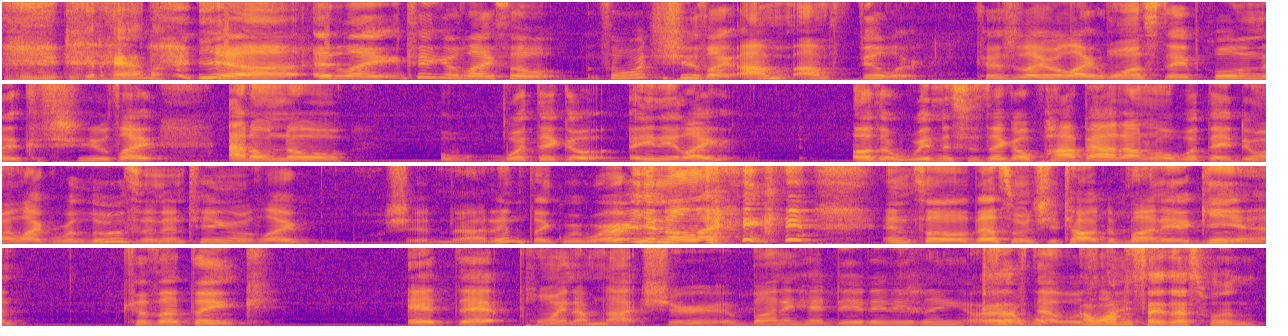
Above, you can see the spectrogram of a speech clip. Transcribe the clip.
We need to get Hannah. yeah, and like Tegan was like, "So, so what?" She was like, "I'm, I'm filler," because they were like, once they pulling it, because she was like, "I don't know what they go any like other witnesses they go pop out. I don't know what they doing. Like we're losing, and Tegan was like, "Shit, I didn't think we were," you know, like. and so that's when she talked to Bunny again, because I think at that point I'm not sure if Bunny had did anything or 'Cause I, that was. I want to say that's when.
